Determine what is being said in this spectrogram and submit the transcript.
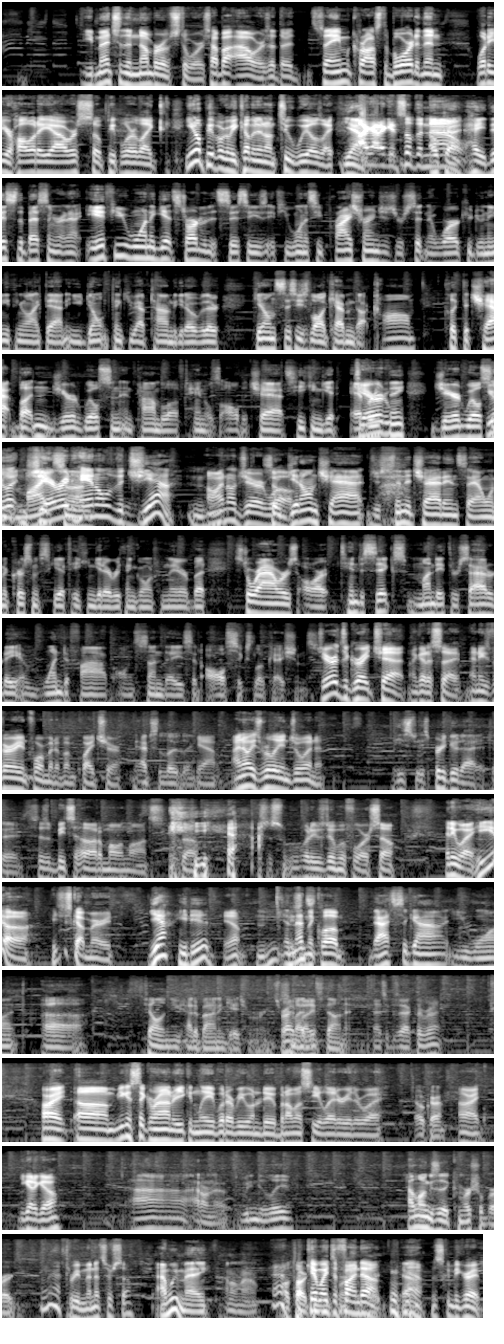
you mentioned the number of stores. How about hours? Are they the same across the board? And then what are your holiday hours? So people are like, you know, people are going to be coming in on two wheels like, Yeah. I got to get something now. Okay. Hey, this is the best thing right now. If you want to get started at Sissy's, if you want to see price ranges, you're sitting at work, you're doing anything like that, and you don't think you have time to get over there, get on sissyslogcabin.com. Click the chat button. Jared Wilson in Pine Bluff handles all the chats. He can get Jared- everything. Jared Wilson. You're letting my Jared son- handle the. Ch- Yeah. mhm. Oh, I know Jared So well. get on chat. Just send a chat in. Say I want a Christmas gift. He can get everything going from there. But store hours are 10 to 6 Monday through Saturday and 1 to 5 on Sundays at all six locations. Jared's a great chat, I got to say, and he's very informative. I'm quite sure. Absolutely. Yeah, I know he's really enjoying it. He's, he's pretty good at it too. Says it beats the hell out of mowing lawns. So yeah. just what he was doing before. So anyway, he uh he just got married. Yeah, he did. Yep, Mhm. he's And in that's the club. That's the guy you want uh, telling you how to buy an engagement ring. right, Somebody buddy. that's done it. That's exactly right. All right, um, you can stick around or you can leave, whatever you want to do. But I'm gonna see you later either way. Okay. All right, you gotta go. Uh, I don't know. Do we need to leave? How long is the commercial break? Eh, three minutes or so. And we may. I don't know. Yeah, I'll talk. Can't to wait to find commercial out. break. yeah, this is gonna be great.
